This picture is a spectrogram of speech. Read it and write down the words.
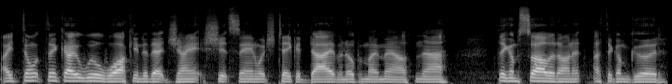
I don't think I will walk into that giant shit sandwich, take a dive, and open my mouth. Nah, think I'm solid on it. I think I'm good.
